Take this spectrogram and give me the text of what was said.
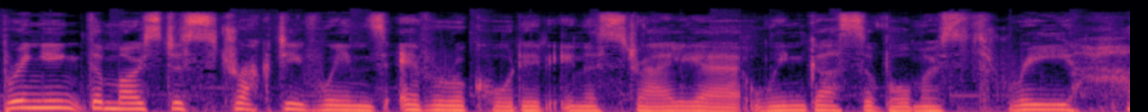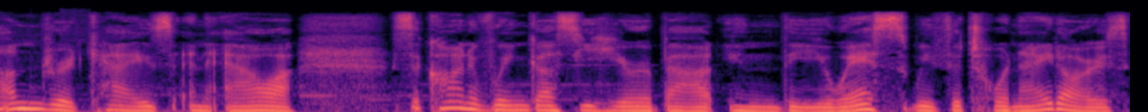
bringing the most destructive winds ever recorded in Australia. Wind gusts of almost 300 k's an hour. It's the kind of wind gusts you hear about in the US with the tornadoes.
